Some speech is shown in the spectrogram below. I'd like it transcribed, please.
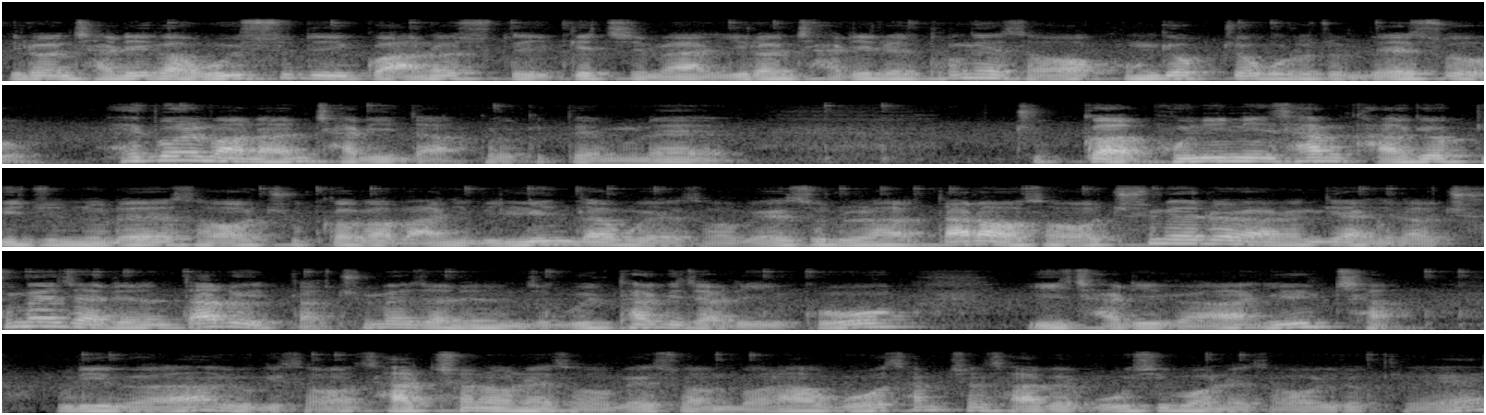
이런 자리가 올 수도 있고 안 올 수도 있겠지만 이런 자리를 통해서 공격적으로 좀 매수 해볼 만한 자리다. 그렇기 때문에 주가 본인이 산 가격 기준으로 해서 주가가 많이 밀린다고 해서 매수를 하- 따라서 추매를 하는 게 아니라 추매 자리는 따로 있다. 추매 자리는 이제 물타기 자리이고 이 자리가 1차 우리가 여기서 4,000원에서 매수 한번 하고 3,450원에서 이렇게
